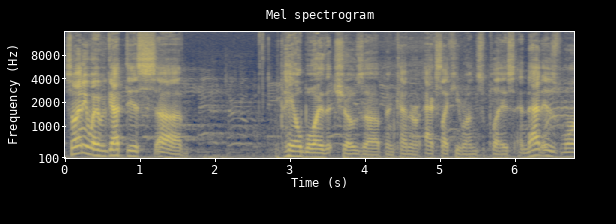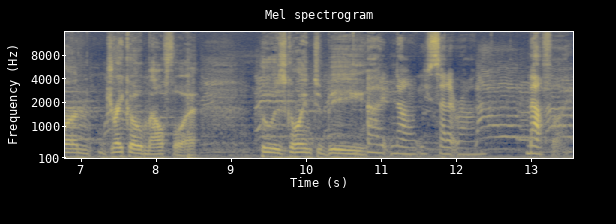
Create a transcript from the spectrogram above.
So anyway, we've got this uh, pale boy that shows up and kind of acts like he runs the place, and that is one Draco Malfoy, who is going to be Uh, no, you said it wrong. Malfoy,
